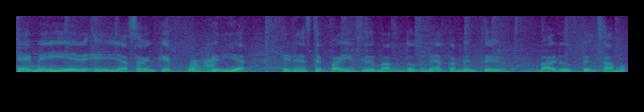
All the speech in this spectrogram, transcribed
MI, ya saben qué, porquería en este país y demás, entonces inmediatamente varios pensamos.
